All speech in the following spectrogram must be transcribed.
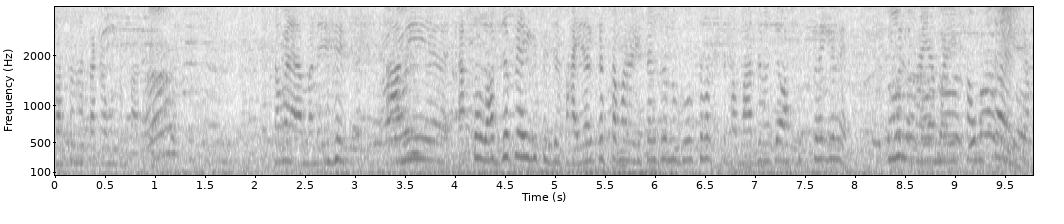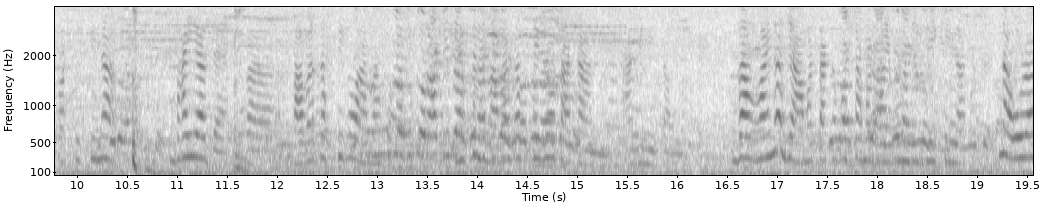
দশ হাজার টাকার মতো পাঠাচ্ছে তবে মানে আমি এত লজ্জা পেয়ে গেছি যে ভাইয়ার কাছে আমার এটার জন্য বলতে হচ্ছে বা মাঝে মাঝে অসুস্থ হয়ে গেলে, ভাই আমার এই সমস্যা, এটা পারতেছি না। ভাইয়া দেয় বা বাবার কাছ থেকেও আনা হয় বাবার কাছ থেকেও টাকা আনি, আগে নিতাম না। বা হয় না যে আমার টাকা পয়সা আমার ভাই বোনদের দিই কিনা। না, ওরা,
